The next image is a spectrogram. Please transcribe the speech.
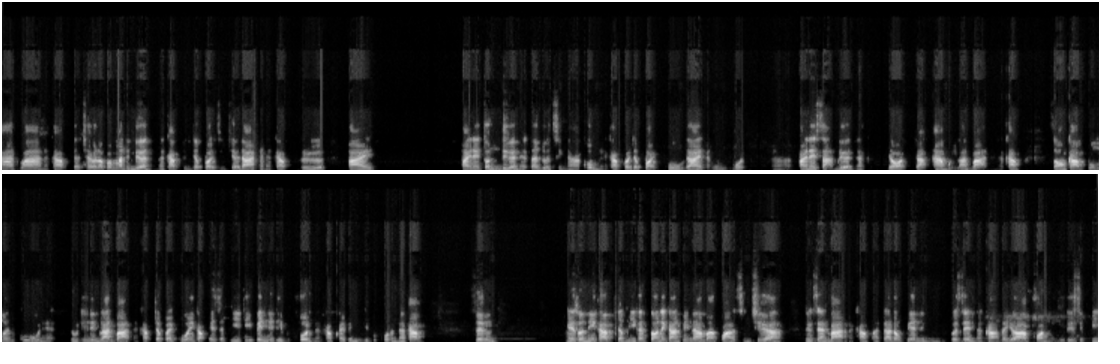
คาดว่านะครับจะใช้เวลาประมาณหนึ่งเดือนนะครับ ถึงจะปล่อยสินเชื่อได้นะครับ หรือภายภายในต้นเดือนเนี่ยต้นเดือนสิงหาคมนะครับ ก็จะปล่อยกู้ได้ทั้งหมดภายใน 3 เดือนนะยอดจาก 50,000 ล้านบาทนะครับ สองครับวงเงินกู้เนี่ยอยู่ที่ 1 ล้านบาทนะครับจะปล่อยกู้ให้กับ SME ที่เป็นนิติบุคคลนะครับใครเป็นนิติบุคคลนะครับ ซึ่งในส่วนนี้ครับจะมีขั้นตอนในการพิจารณามากกว่าสินเชื่อ 1 0 0 0 0แบาทนะครับอัตราดอกเบี้ย1%นะครับและยอดผ่อนอยู่ที่ 10 ปี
